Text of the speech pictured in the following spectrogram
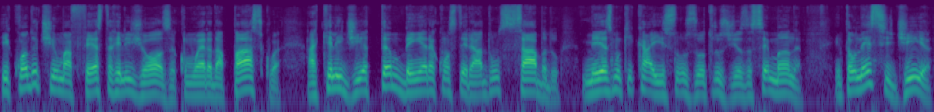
e quando tinha uma festa religiosa, como era da Páscoa, aquele dia também era considerado um sábado, mesmo que caísse nos outros dias da semana. Então, nesse dia,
